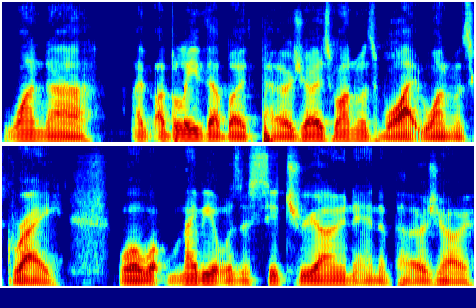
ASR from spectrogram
One, uh, I, I believe they're both Peugeots. One was white, one was grey. Well, what- maybe it was a Citroen and a Peugeot.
